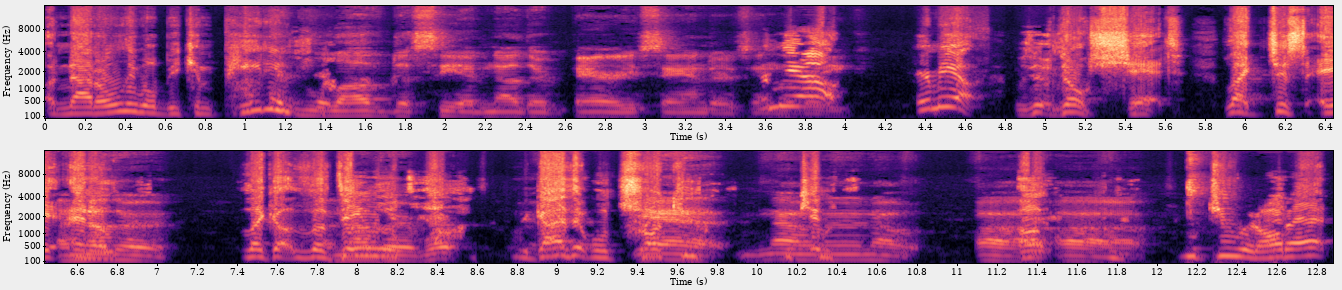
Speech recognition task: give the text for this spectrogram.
uh, not only will be competing. I would for- love to see another Barry Sanders in Hear me the out. Hear me out. No shit. Like just a, and a, Another, like a another the guy that will truck yeah, no, can- no, no, no. Uh, Uh, uh, you, and all that.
